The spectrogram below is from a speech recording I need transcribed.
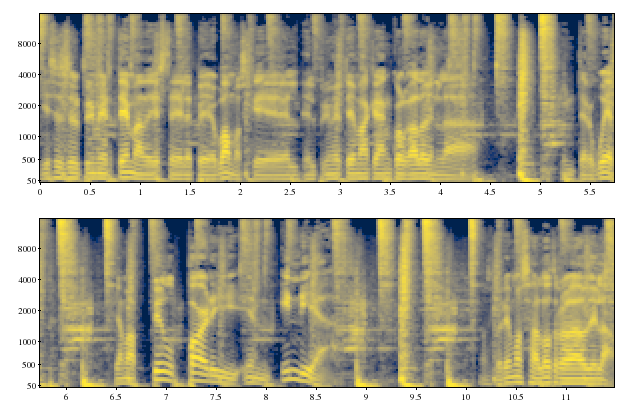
Y ese es el primer tema de este LP. Vamos, que el, primer tema que han colgado en la interweb. Se llama Pill Party in India. Nos veremos al otro lado del lado.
